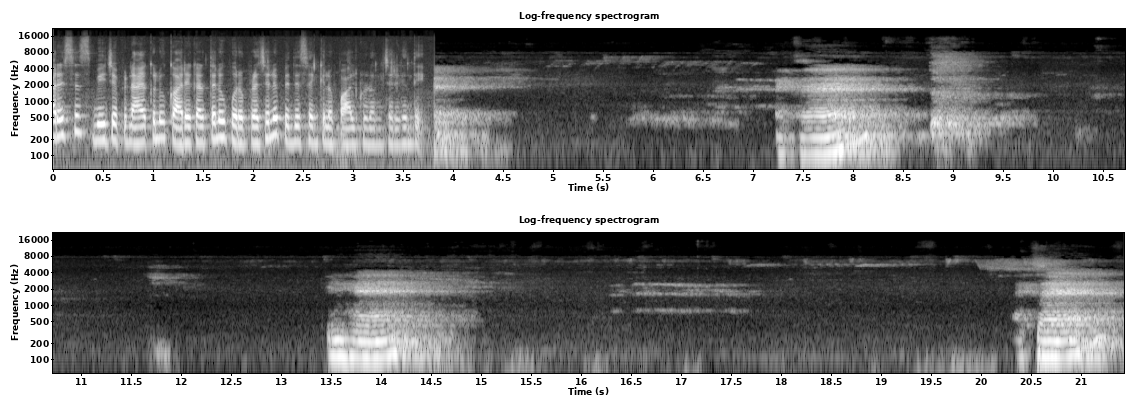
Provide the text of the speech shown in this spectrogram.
ఆర్ఎస్ఎస్ బీజేపీ నాయకులు కార్యకర్తలు పుర ప్రజలు పెద్ద సంఖ్యలో పాల్గొనడం జరిగింది. Inhale. Exhale.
